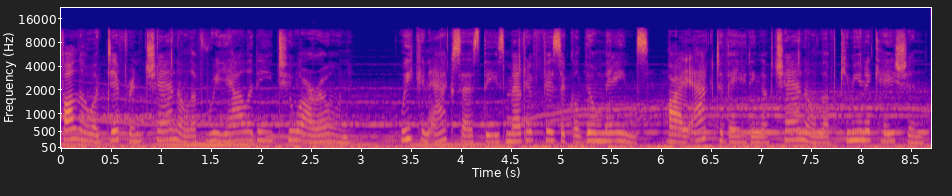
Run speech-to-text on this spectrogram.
follow a different channel of reality to our own. We can access these metaphysical domains by activating a channel of communication.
